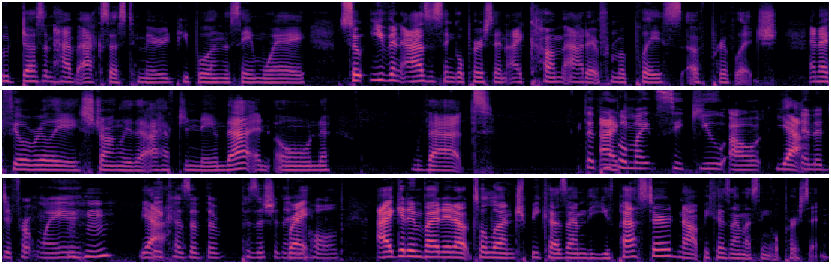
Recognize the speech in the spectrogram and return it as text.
who doesn't have access to married people in the same way. So even as a single person, I come at it from a place of privilege. And I feel really strongly that I have to name that and own that that people might seek you out yeah. in a different way hmm Yeah. because of the position that Right. you hold. I get invited out to lunch because I'm the youth pastor, not because I'm a single person.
